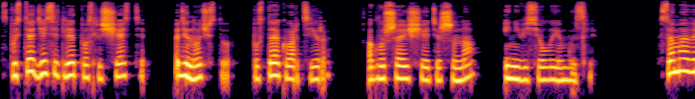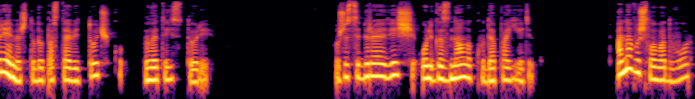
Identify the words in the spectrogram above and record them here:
спустя десять лет после счастья, одиночества, пустая квартира, оглушающая тишина и невеселые мысли. Самое время, чтобы поставить точку в этой истории. Уже собирая вещи, Ольга знала, куда поедет. Она вышла во двор,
